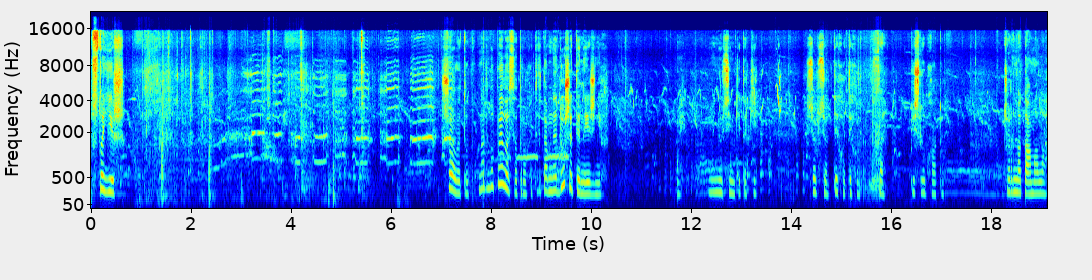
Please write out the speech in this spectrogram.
стоїш? Що ви тут? Наглупилося трохи? Ви там не душите нижніх? Ой, манюсінькі такі. Все, все, тихо, тихо. Все, пішли в хату. Чорнота мала.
